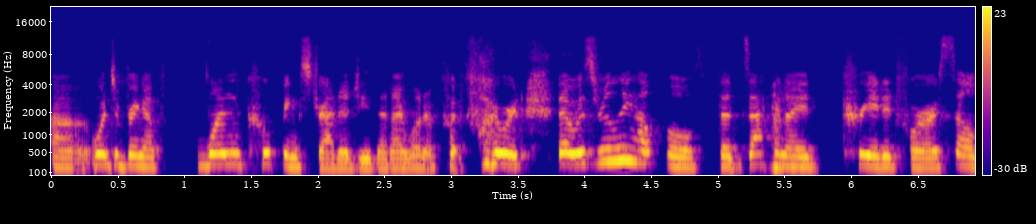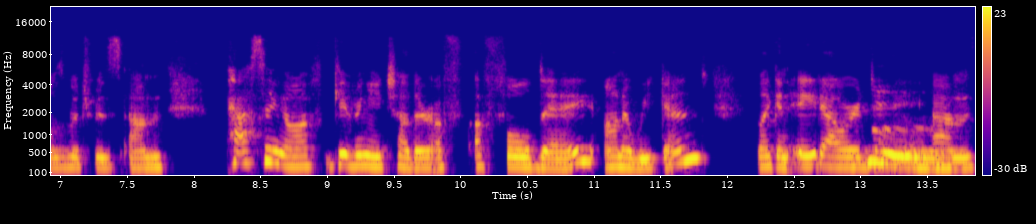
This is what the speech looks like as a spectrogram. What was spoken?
uh, want to bring up one coping strategy that I want to put forward that was really helpful that Zach and I created for ourselves, which was um, passing off giving each other a, a, full day on a weekend like an eight hour day um,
